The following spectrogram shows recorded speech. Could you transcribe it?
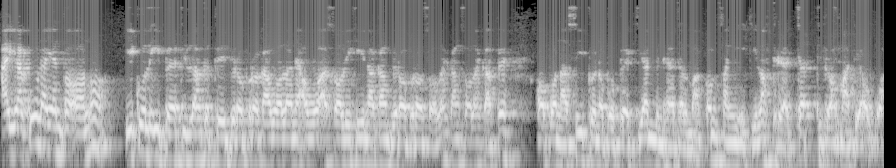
ayakuna yen to ono iku li ibadillah kedhe pira-pira kawalane Allah as-solihin kang pira-pira saleh kang saleh kabeh apa nasibun apa bagian min hadzal maqam sang ikilah derajat dirahmati Allah.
